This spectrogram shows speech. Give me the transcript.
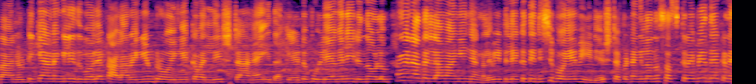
ബാനുട്ടിക്കാണെങ്കിൽ ഇതുപോലെ കളറിങ്ങും ഡ്രോയിങ്ങും ഒക്കെ വലിയ ഇഷ്ടമാണ് ഇതൊക്കെ ആയിട്ട് പുള്ളി അങ്ങനെ ഇരുന്നോളും. അങ്ങനെ അതെല്ലാം വാങ്ങി ഞങ്ങൾ വീട്ടിലേക്ക് തിരിച്ചു പോയ. വീഡിയോ ഇഷ്ടപ്പെട്ടെങ്കിൽ ഒന്ന് സബ്സ്ക്രൈബ് ചെയ്തേക്കണേ.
